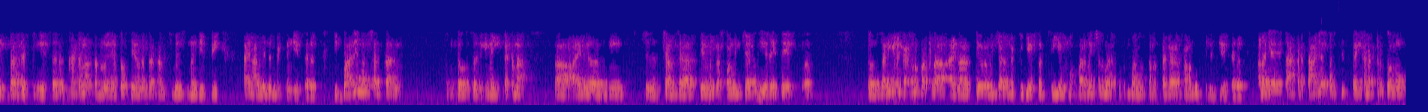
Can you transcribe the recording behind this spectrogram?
దిగ్భాంతి వ్యక్తం చేశారు. ఘటన తనలో ఎంతో తీవ్రంగా కలిసివేసిందని చెప్పి ఆయన ఆవేదన వ్యక్తం చేశారు. ఈ భారీ వర్షాల కారణంతో జరిగిన ఈ ఘటన ఆ, ఆయన చాలా తీవ్రంగా స్పందించారు. ఏదైతే జరిగిన ఘటన పట్ల ఆయన తీవ్ర విచారం వ్యక్తం చేసిన సీఎం మరణించిన వారి కుటుంబాలకు తన ప్రగాఢ సానుభూతి తెలియజేశారు. అలాగే అక్కడ తాజా పరిస్థితిపై కలెక్టర్ తోనూ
